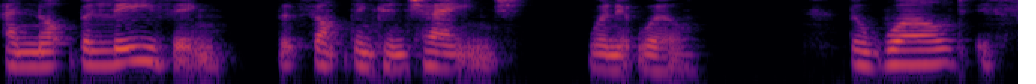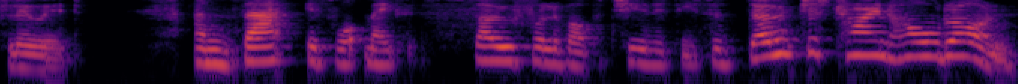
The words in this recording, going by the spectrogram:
and not believing that something can change when it will. The world is fluid, and that is what makes it so full of opportunity. So don't just try and hold on.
